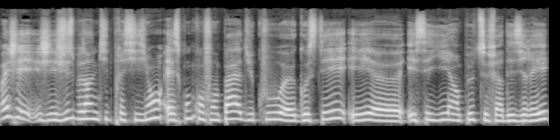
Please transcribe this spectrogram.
Moi, j'ai j'ai juste besoin d'une petite précision. Est-ce qu'on confond pas du coup euh, ghoster et euh, essayer un peu de se faire désirer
